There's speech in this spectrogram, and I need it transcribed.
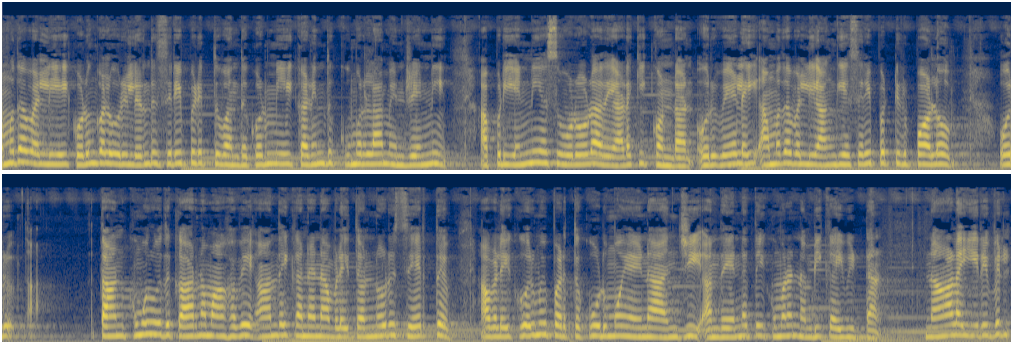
அமுதவள்ளியை கொடுங்கலூரிலிருந்து சிறைப்பிடித்து வந்த கொடுமையை கடிந்து குமுறலாம் என்றெண்ணி அப்படி எண்ணிய சூடோடு அதை அடக்கிக் கொண்டான். ஒருவேளை அமுதவள்ளி அங்கே சிறைப்பட்டிருப்பாளோ? ஒரு தான் குமுறுவது காரணமாகவே ஆந்தை கண்ணன் அவளை தன்னோடு சேர்த்து அவளை கொடுமைப்படுத்த கூடுமோ என அஞ்சி அந்த எண்ணத்தை குமரன் நம்பி கைவிட்டான். நாளை இரவில்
